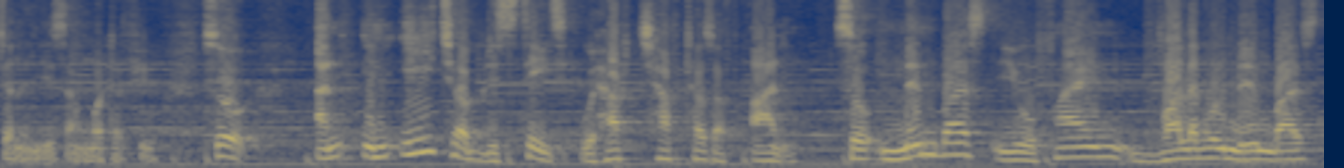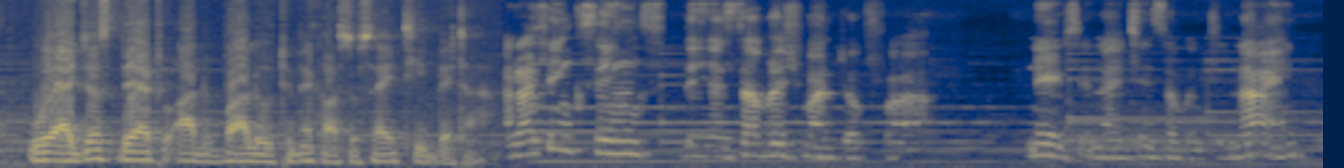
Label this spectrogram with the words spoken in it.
challenges and what have you. So and in each of the states, we have chapters of ANI. So members, you find valuable members. We are just there to add value to make our society better. And I think since the establishment of uh, in 1979,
